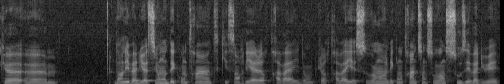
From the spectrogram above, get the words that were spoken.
que euh, dans l'évaluation des contraintes qui sont reliées à leur travail. Donc, leur travail est souvent, les contraintes sont souvent sous-évaluées.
